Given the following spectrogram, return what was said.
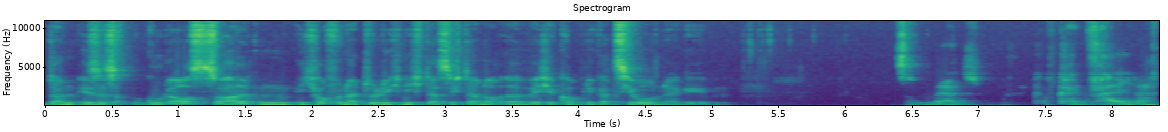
dann ist es gut auszuhalten. Ich hoffe natürlich nicht, dass sich da noch irgendwelche Komplikationen ergeben. Auf keinen Fall. Ne?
